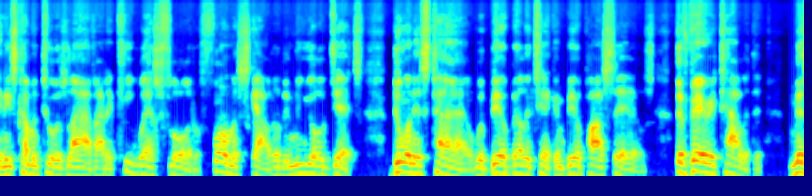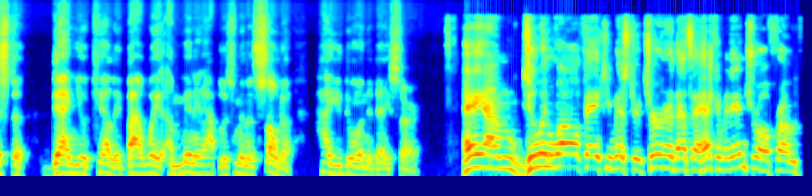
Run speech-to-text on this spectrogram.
and he's coming to us live out of Key West, Florida, former scout of the New York Jets, doing his time with Bill Belichick and Bill Parcells, the very talented Mr. Daniel Kelly by way of Minneapolis, Minnesota. How you doing today, sir? Hey, I'm doing well. Thank you, Mr. Turner. That's a heck of an intro from,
